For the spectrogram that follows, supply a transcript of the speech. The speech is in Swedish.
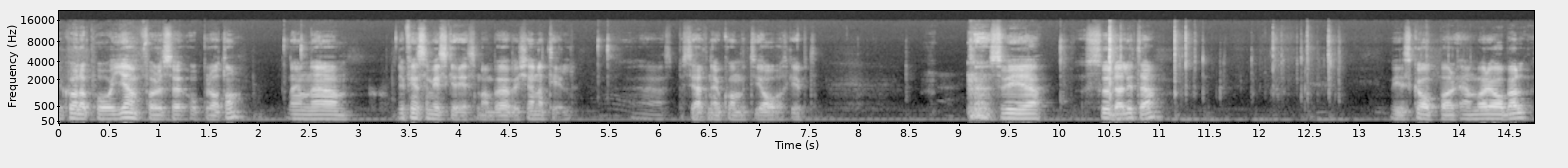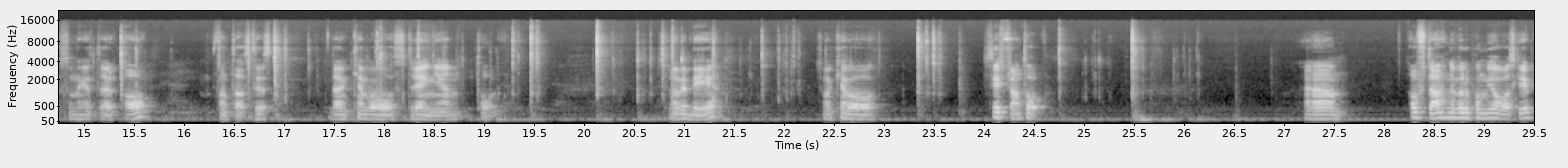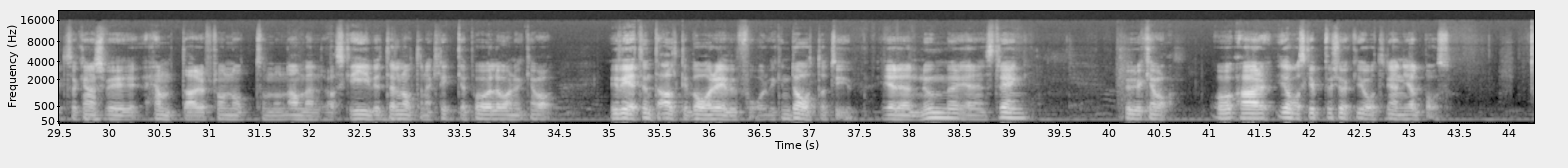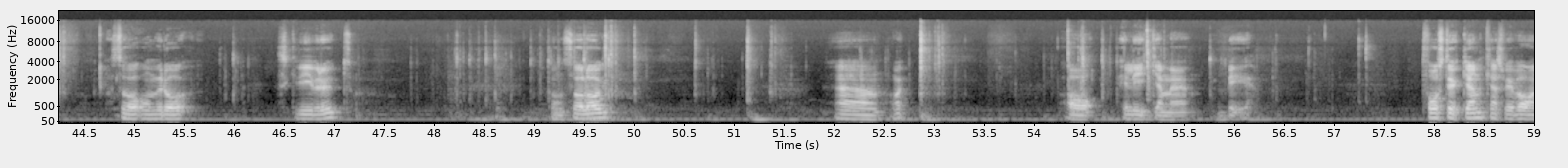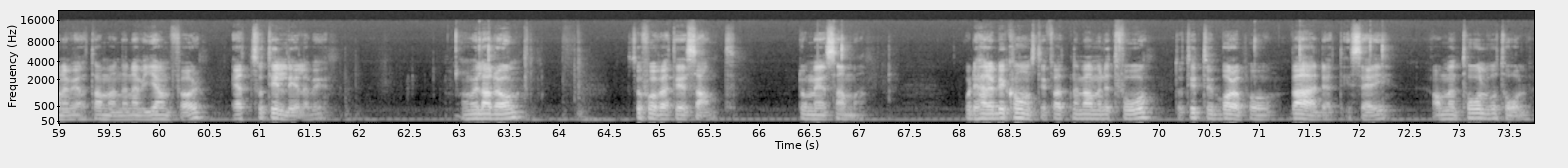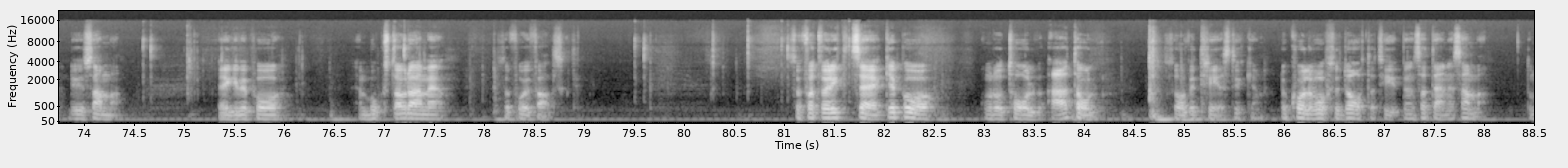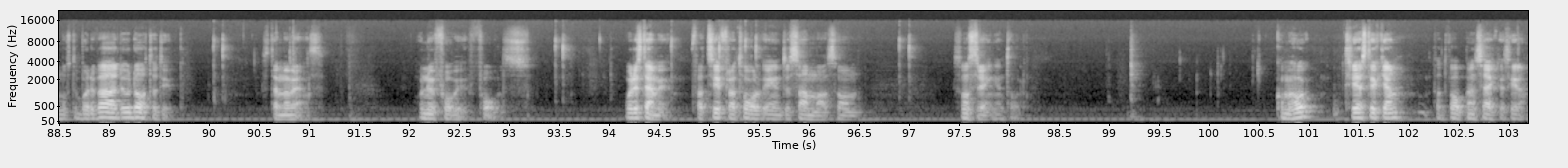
Vi kollar på jämförelseoperatorn. Den, eh, det finns en viss grej som man behöver känna till. Eh, speciellt när det kommer till JavaScript. Så vi eh, suddar lite. Vi skapar en variabel som heter A. Fantastiskt. Den kan vara strängen 12. Sen har vi B. Som kan vara siffran 12. Ofta när vi håller på med JavaScript så kanske vi hämtar från något som någon användare har skrivit eller något den har klickat på eller vad det nu kan vara. Vi vet inte alltid vad det är vi får, vilken datatyp. Är det en nummer, är det en sträng? Hur det kan vara. Och här, JavaScript försöker ju återigen hjälpa oss. Så om vi då skriver ut konsollog uh, eh, A är lika med B. Två stycken kanske vi är vana vid att använda när vi jämför. Ett så tilldelar vi. Om vi laddar om så får vi att det är sant. De är samma. Och det här blir konstigt för att när vi använder två då tittar vi bara på värdet i sig. Ja men 12 och 12, det är ju samma. Lägger vi på en bokstav där med så får vi falskt. Så för att vara riktigt säker på om då 12 är 12 så har vi tre stycken. Då kollar vi också datatypen så att den är samma. Då måste både värde och datatyp stämma överens. Och nu får vi false. Och det stämmer ju, för att siffran 12 är ju inte samma som, som strängen 12. Kom ihåg, tre stycken för att vara på den säkra sidan.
